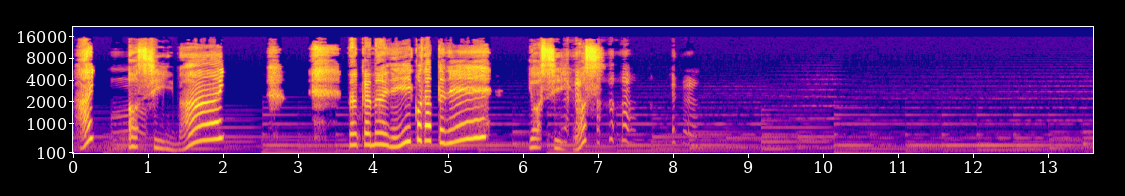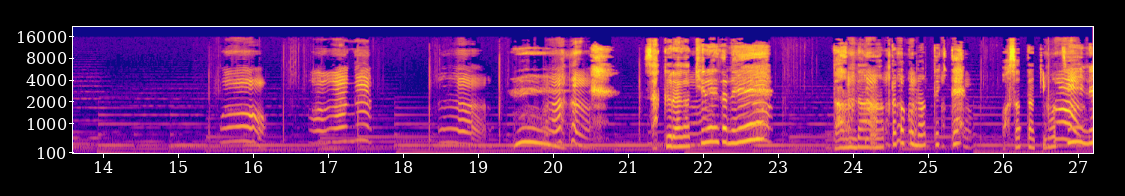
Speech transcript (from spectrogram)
はい、おしまい。泣かないでいい子だったねよしよし。うん。桜が綺麗だね。だんだん暖かくなってきて、お外気持ちいいね。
